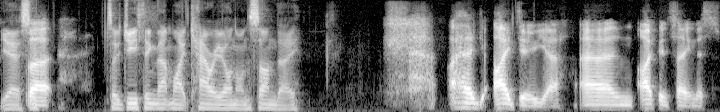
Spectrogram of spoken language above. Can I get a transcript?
Yeah, so, but so do you think that might carry on on Sunday? I I do, yeah. And I've been saying this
